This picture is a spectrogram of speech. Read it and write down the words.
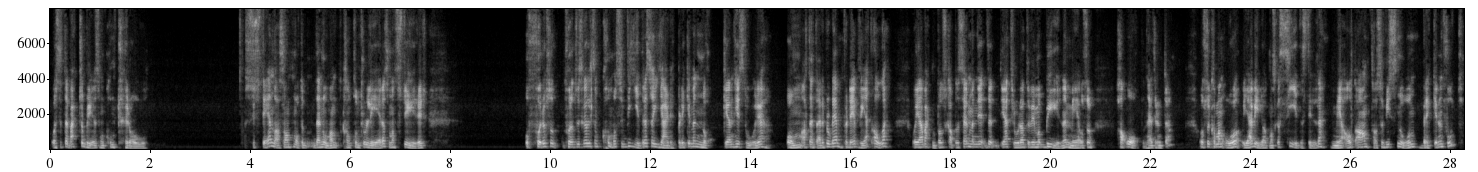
og etter hvert så blir det et sånn kontrollsystem. Da, så måte, det er noe man kan kontrollere, som man styrer. Og for, oss, for at vi skal liksom komme oss videre, så hjelper det ikke med nok en historie om at dette er et problem, for det vet alle. Og jeg har vært med på å skape det selv, men jeg, jeg tror at vi må begynne med å ha åpenhet rundt det. Og så kan man også, Jeg vil jo at man skal sidestille det med alt annet. Altså Hvis noen brekker en fot,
